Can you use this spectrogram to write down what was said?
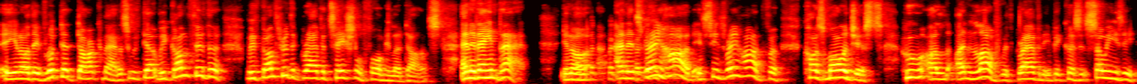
you know they've looked at dark matter. So we've done we've gone through the we've gone through the gravitational formula dance and it ain't that you know but, but, and it's very hard. It seems very hard for cosmologists who are in love with gravity because it's so easy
